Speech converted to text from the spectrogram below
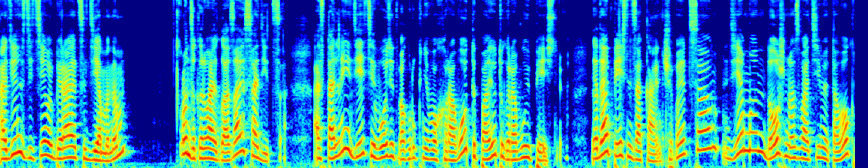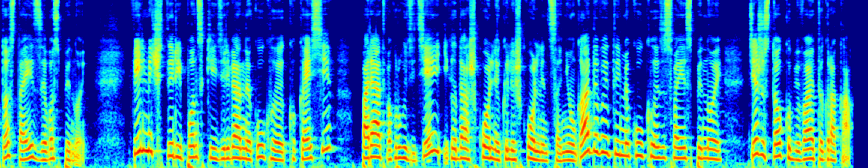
Один из детей выбирается демоном, он закрывает глаза и садится. Остальные дети водят вокруг него хоровод и поют игровую песню. Когда песня заканчивается, демон должен назвать имя того, кто стоит за его спиной. В фильме четыре японские деревянные куклы Кокэси парят вокруг детей, и когда школьник или школьница не угадывает имя куклы за своей спиной, те жестоко убивают игрока.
